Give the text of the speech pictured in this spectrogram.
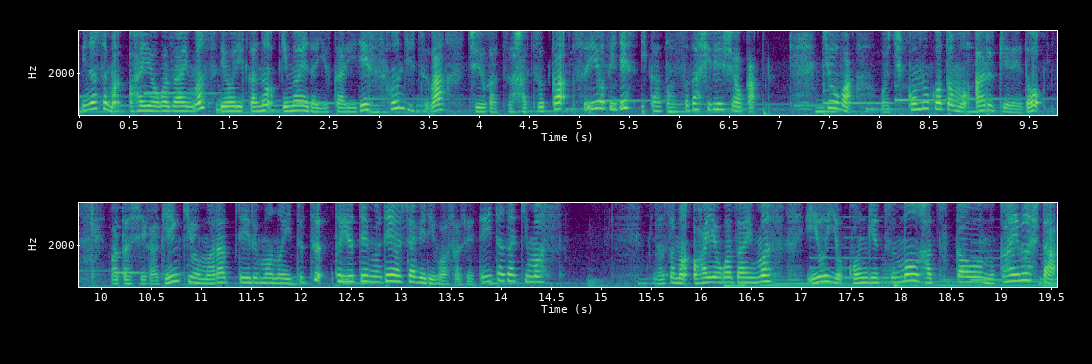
皆様おはようございます。料理家の今枝ゆかりです。本日は10月20日水曜日です。いかがお過ごしでしょうか？今日は落ち込むこともあるけれど私が元気をもらっているもの5つというテーマでおしゃべりをさせていただきます。皆様おはようございます。いよいよ今月も20日を迎えました、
